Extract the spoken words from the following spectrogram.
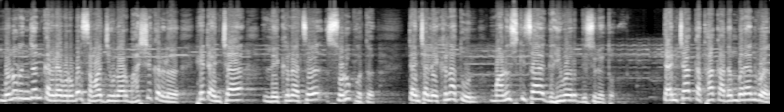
मनोरंजन करण्याबरोबर समाज जीवनावर भाष्य करणं हे त्यांच्या लेखनाचं स्वरूप होतं. त्यांच्या लेखनातून माणुसकीचा गहिवर दिसून येतो. त्यांच्या कथा कादंबऱ्यांवर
